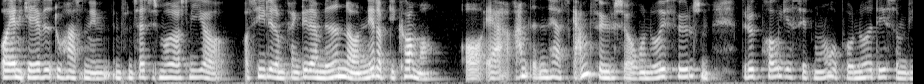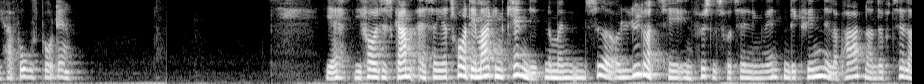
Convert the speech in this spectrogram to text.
Og Annika, jeg ved, du har sådan en, en fantastisk måde også lige at, at sige lidt omkring det der med, når netop de kommer og er ramt af den her skamfølelse over noget i følelsen. Vil du ikke prøve lige at sætte nogle ord på noget af det, som vi har fokus på der? Ja, i forhold til skam, altså jeg tror, det er meget genkendeligt, når man sidder og lytter til en fødselsfortælling, enten det er kvinden eller partneren, der fortæller,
